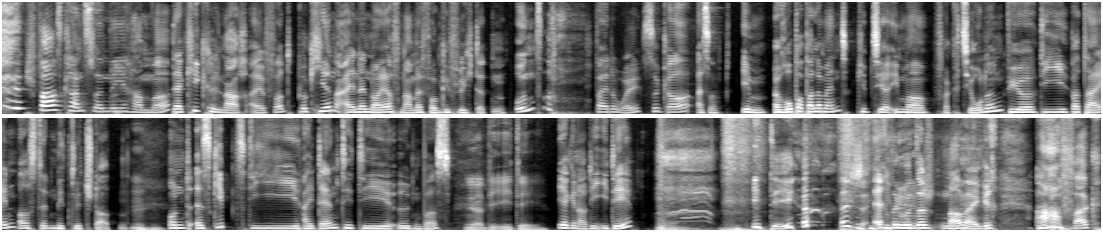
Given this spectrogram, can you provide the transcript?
Spaßkanzler Nehammer, der Kickel nacheifert, blockieren eine Neuaufnahme von Geflüchteten. Und, by the way, sogar, also im Europaparlament gibt es ja immer Fraktionen für die Parteien aus den Mitgliedstaaten. Mhm. Und es gibt die Identity irgendwas. Ja, die Idee. Ja, genau, die Idee. Idee. Das ist echt ein guter Name eigentlich. Ah, fuck.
